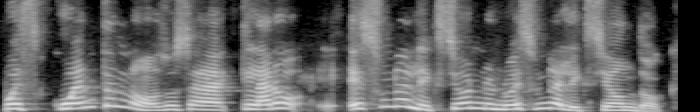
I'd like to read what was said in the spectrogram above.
pues cuéntanos, o sea, claro, ¿es una lección o no es una lección, doc?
